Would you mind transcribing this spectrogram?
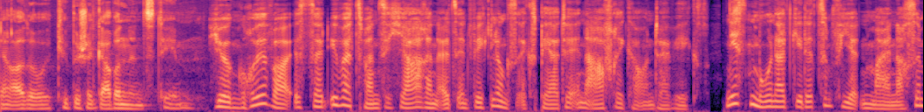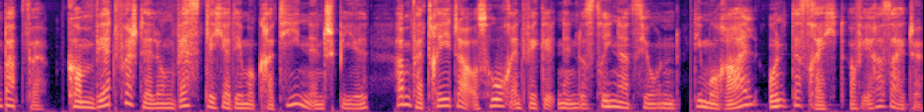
Ja, also typische Governance-Themen. Jürgen Röver ist seit über 20 Jahren als Entwicklungsexperte in Afrika unterwegs. Nächsten Monat geht er zum vierten Mal nach Simbabwe. Kommen Wertvorstellungen westlicher Demokratien ins Spiel, haben Vertreter aus hochentwickelten Industrienationen die Moral und das Recht auf ihrer Seite.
